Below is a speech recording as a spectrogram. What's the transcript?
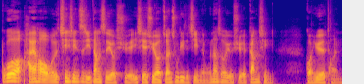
不过还好，我庆幸自己当时有学一些需要专注力的技能。我那时候有学钢琴、管乐团。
